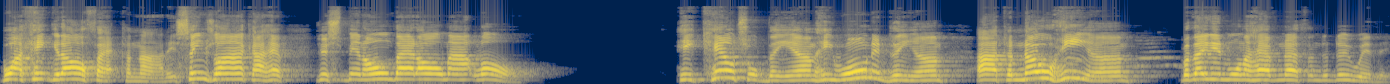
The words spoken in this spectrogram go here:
Boy, I can't get off that tonight. It seems like I have just been on that all night long. He counseled them. He wanted them uh, to know Him, but they didn't want to have nothing to do with Him.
